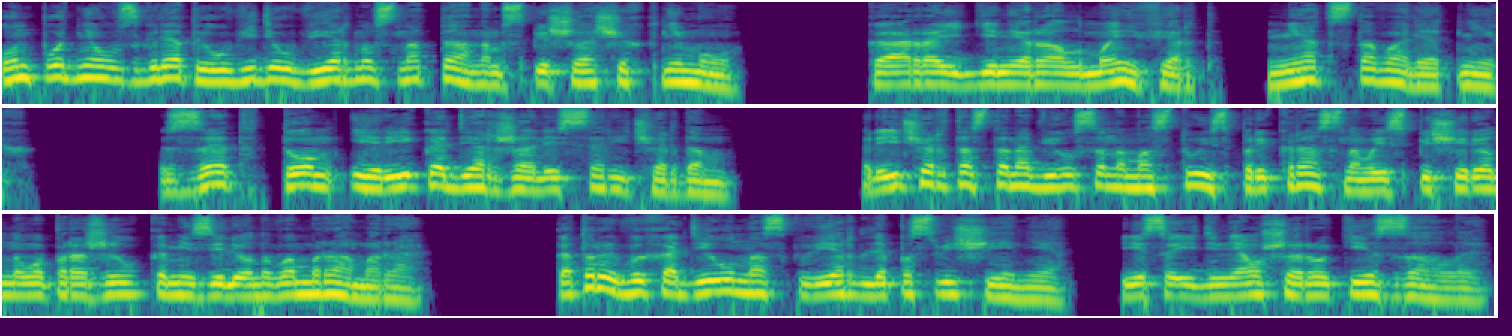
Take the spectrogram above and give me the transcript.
он поднял взгляд и увидел Верну с Натаном, спешащих к нему. Кара и генерал Мейферт не отставали от них. Зет, Том и Рика держались с Ричардом. Ричард остановился на мосту из прекрасного, испещренного прожилками зеленого мрамора, который выходил на сквер для посвящения и соединял широкие залы,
